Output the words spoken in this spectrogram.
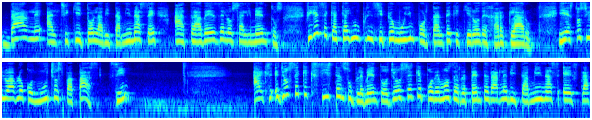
darle al chiquito la vitamina C a través de los alimentos. Fíjense que aquí hay un principio muy importante que quiero dejar claro. Y esto sí lo hablo con muchos papás, ¿sí? yo sé que existen suplementos, yo sé que podemos de repente darle vitaminas extra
